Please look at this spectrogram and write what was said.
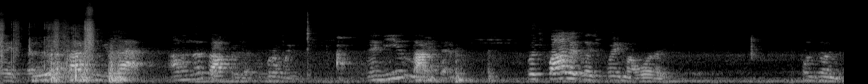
ஏய், எல்லாம் சாப்பிட்டீங்களா? அவன் தான் சாப்பிடல சுப்பிரமணியன். நீயும் சாப்பிட்டேன் கொஞ்சம் பால் எடுத்து வச்சு போயிமா ஒரு கொண்டு வந்து.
